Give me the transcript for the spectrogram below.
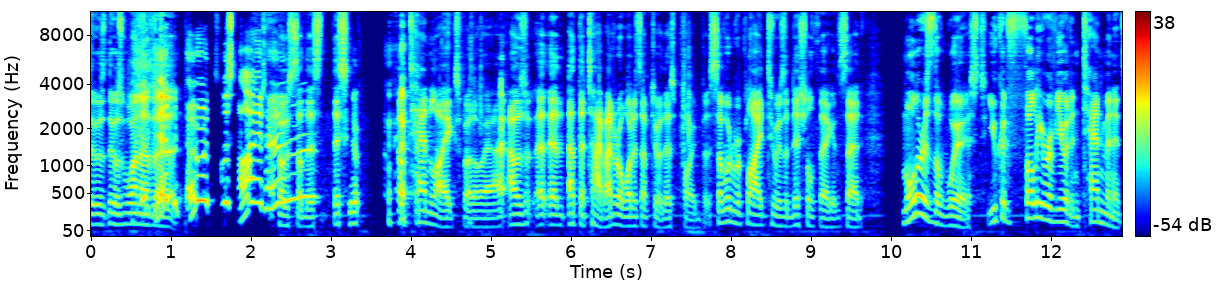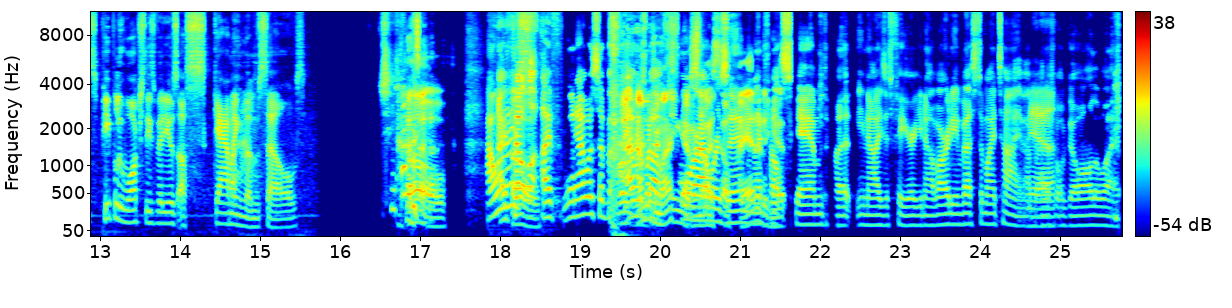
there was there was one The other Dead Poets Society. post on this. This Yep. got 10 likes, by the way. I, I was at, at- at the time. I don't know what it's up to at this point, but someone replied to his initial thing and said. Mauler is the worst. You could fully review it in 10 minutes. People who watch these videos are scamming themselves. Oh, How I felt they- I when I was about, Wait, I was much about four hours in, and I editing felt it? scammed. But you know, I just figure, you know, I've already invested my time. I might as well go all the way.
